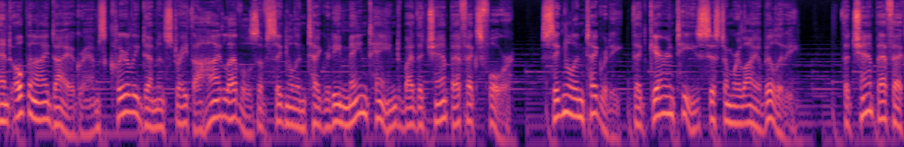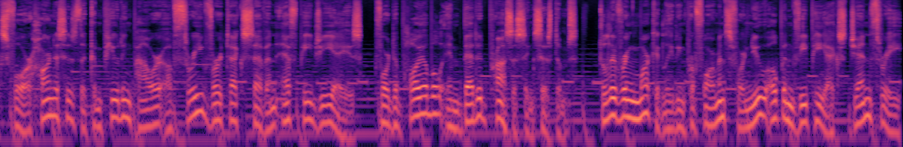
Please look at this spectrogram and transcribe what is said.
and OpenEye diagrams clearly demonstrate the high levels of signal integrity maintained by the CHAMP FX4, signal integrity that guarantees system reliability. The CHAMP FX4 harnesses the computing power of three Virtex 7 FPGAs for deployable embedded processing systems, delivering market-leading performance for new OpenVPX Gen 3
